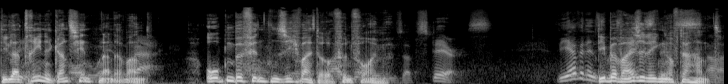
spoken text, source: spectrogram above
Die Latrine ganz hinten an der Wand. Oben befinden sich weitere fünf Räume. Die Beweise liegen auf der Hand.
